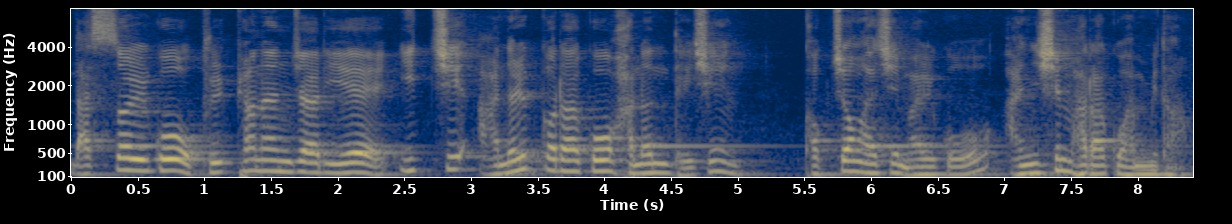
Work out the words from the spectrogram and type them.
낯설고 불편한 자리에 있지 않을 거라고 하는 대신 걱정하지 말고 안심하라고 합니다.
